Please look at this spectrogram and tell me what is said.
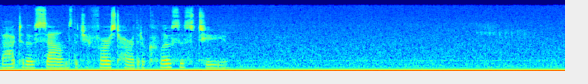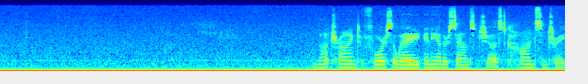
Back to those sounds that you first heard that are closest to you. trying to force away any other sounds, just concentrate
